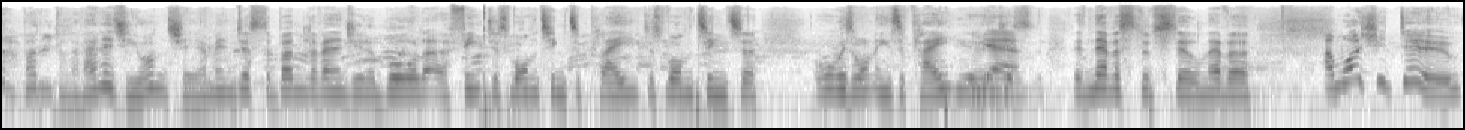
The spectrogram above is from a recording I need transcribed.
a bundle of energy, wasn't she? I mean, just a bundle of energy and a ball at her feet, just wanting to play, just wanting to, always wanting to play. Yeah. Just, they've never stood still, never. And what she'd do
